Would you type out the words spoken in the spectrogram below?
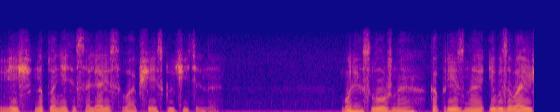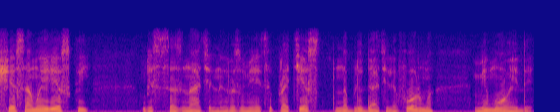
Вещь на планете Солярис вообще исключительная. Более сложная, капризная и вызывающая самой резкой бессознательный, разумеется, протест наблюдателя форма — мимоиды.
